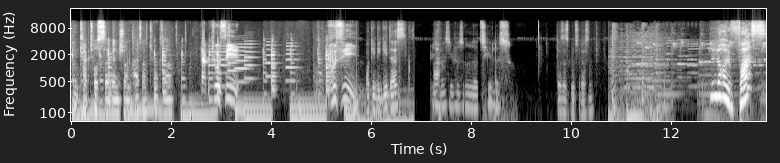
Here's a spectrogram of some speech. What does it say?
Ein Kaktus, wenn schon. Alter, Tuxa. Kaktussi. Pussy. Okay, wie geht das? Ich Ah. weiß nicht, was unser Ziel ist. Das ist gut zu wissen. LOL, was?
